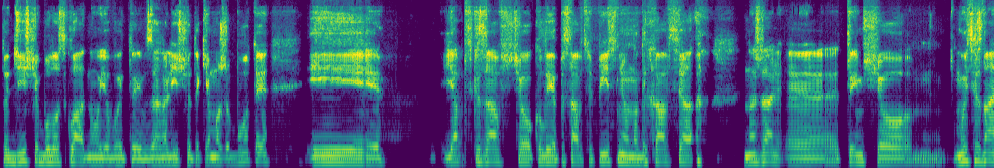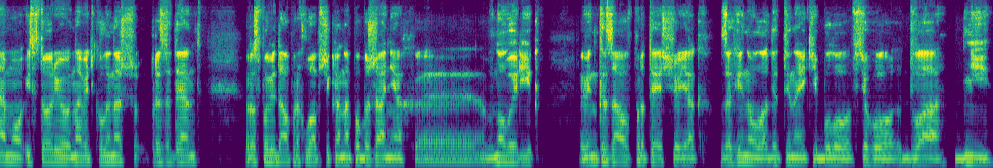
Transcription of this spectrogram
Тоді ще було складно уявити взагалі, що таке може бути. І я б сказав, що коли я писав цю пісню, надихався, на жаль, е, тим, що ми всі знаємо історію, навіть коли наш президент розповідав про хлопчика на побажаннях е, в Новий рік. Він казав про те, що як загинула дитина, якій було всього два дні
